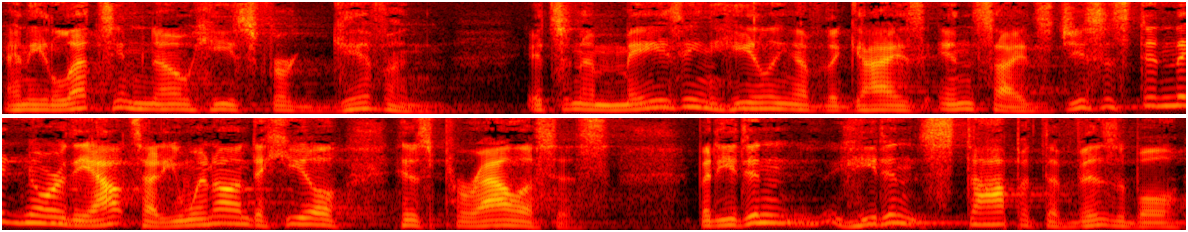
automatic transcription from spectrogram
and he lets him know he's forgiven. It's an amazing healing of the guy's insides. Jesus didn't ignore the outside, he went on to heal his paralysis. But he didn't, he didn't stop at the visible,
